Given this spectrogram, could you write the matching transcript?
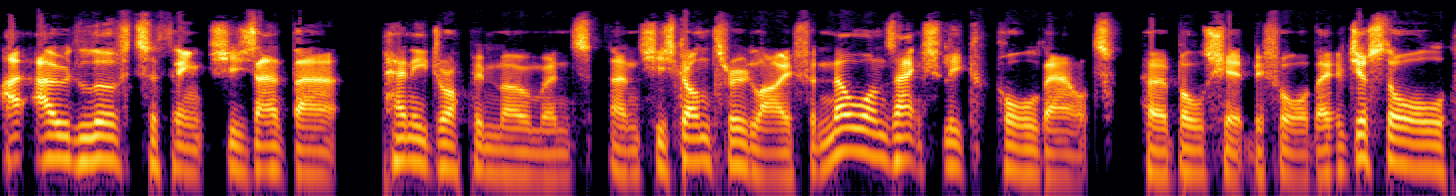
I, I would love to think she's had that penny dropping moment and she's gone through life and no one's actually called out her bullshit before. They've just all,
